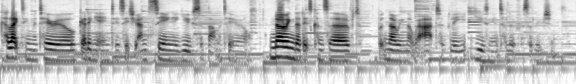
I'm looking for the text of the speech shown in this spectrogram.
collecting material, getting it into situ and seeing a use of that material. Knowing that it's conserved, but knowing that we're actively using it to look for solutions.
